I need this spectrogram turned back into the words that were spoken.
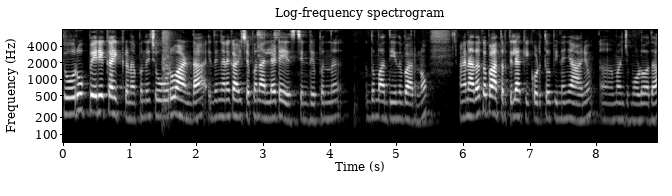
ചോറ് ഉപ്പേരിയൊക്കെ കഴിക്കണം. അപ്പം ഇന്ന് ചോറ് വേണ്ട. ഇതിങ്ങനെ കഴിച്ചപ്പോൾ നല്ല ടേസ്റ്റ് ഉണ്ട് ഇപ്പം ഇന്ന് ഇത് മതി എന്ന് പറഞ്ഞു. അങ്ങനെ അതൊക്കെ പാത്രത്തിലാക്കി കൊടുത്തു. പിന്നെ ഞാനും മഞ്ജുമോളും അതാ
